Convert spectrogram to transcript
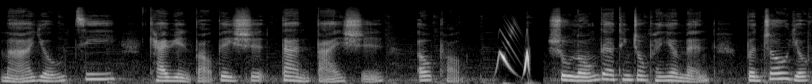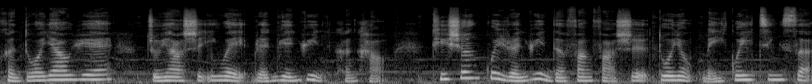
麻油鸡，开运宝贝是蛋白石 （Opal）。属龙的听众朋友们，本周有很多邀约，主要是因为人缘运很好。提升贵人运的方法是多用玫瑰金色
